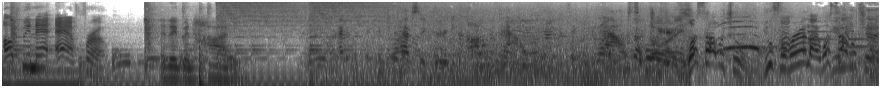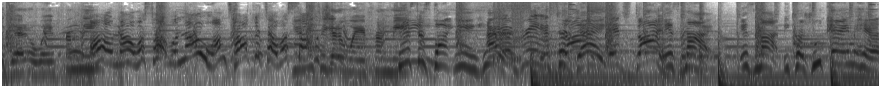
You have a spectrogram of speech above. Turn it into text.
up in that afro that they've been hiding. You have security down. Now, security. What's up with you? You for real? Like, what's You up need with you? to get away from me. Oh no, what's up? Well, no, I'm talking to her. What's You up need to get away from me. This is going in here. I agree. It's today. done. It's done. It's not. It's not because you came here.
